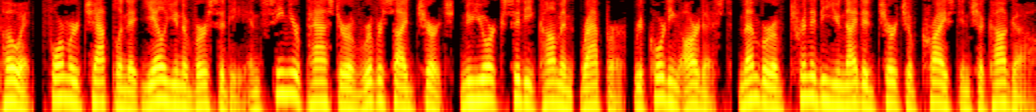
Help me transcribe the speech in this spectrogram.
poet former chaplain at Yale University and senior pastor of Riverside Church New York City Common rapper recording artist member of Trinity United Church of Christ in Chicago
